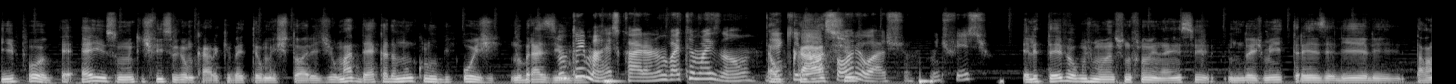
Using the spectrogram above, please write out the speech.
E, pô, é, é, isso, muito difícil ver um cara que vai ter uma história de uma década num clube, hoje, no Brasil. Não tem mais, cara, não vai ter mais não. É aqui Cássio, nem fora, eu acho. Muito difícil. Ele teve alguns momentos no Fluminense, em 2013 ali, ele tava,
